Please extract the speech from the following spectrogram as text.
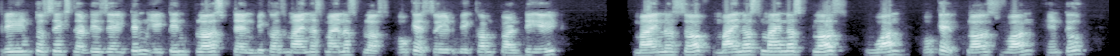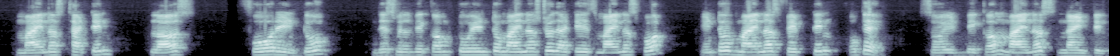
3 into 6 that is 18 18 plus 10 because minus minus plus. Okay so it become 28 minus of minus minus plus 1 okay plus 1 into minus 13 plus 4 into this will become 2 into minus 2 that is minus 4 into minus 15 okay. So it become minus 19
